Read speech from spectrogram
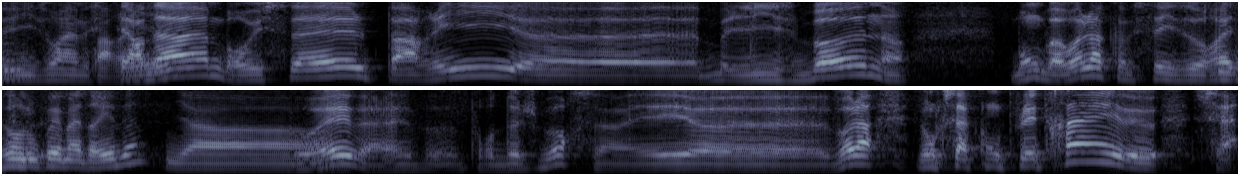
ils ont Amsterdam, Bruxelles, Paris, Lisbonne. Bon, bah voilà, comme ça, ils auraient. Ils ont loupé Madrid. Il y a. Oui, bah, pour Dutch Bourse. Et voilà. Donc ça compléterait. ça,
